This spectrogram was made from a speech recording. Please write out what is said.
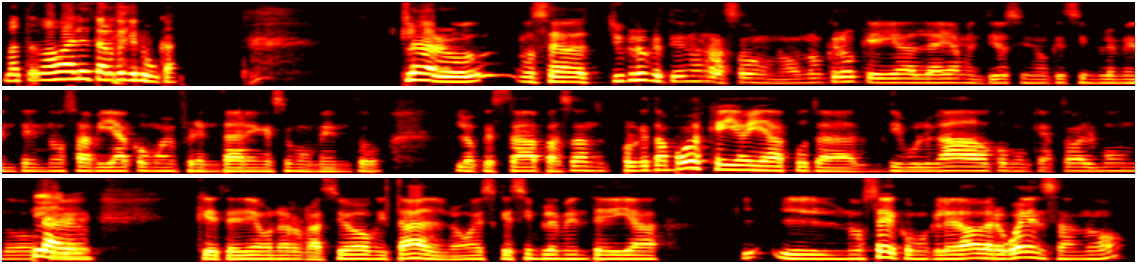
más, más vale tarde que nunca. Claro, o sea, yo creo que tienes razón, ¿no? No creo que ella le haya mentido, sino que simplemente no sabía cómo enfrentar en ese momento lo que estaba pasando. Porque tampoco es que ella haya, puta, divulgado como que a todo el mundo Claro. que, que tenía una relación y tal, ¿no? Es que simplemente ella, no sé, como que le daba vergüenza, ¿no?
